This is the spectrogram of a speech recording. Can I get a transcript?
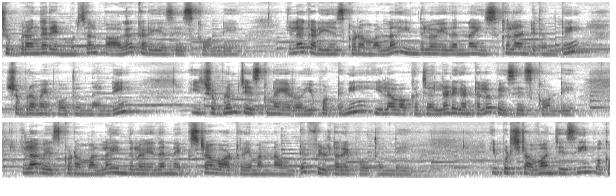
శుభ్రంగా రెండు మూడు సార్లు బాగా కడిగేసేసుకోండి. ఇలా కడిగేసుకోవడం వల్ల ఇందులో ఏదన్నా ఇసుక లాంటిది ఉంటే శుభ్రమైపోతుందండి. ఈ శుభ్రం చేసుకున్న ఈ రొయ్య పొట్టుని ఇలా ఒక జల్లడి గంటలో వేసేసుకోండి. ఇలా వేసుకోవడం వల్ల ఇందులో ఏదన్నా ఎక్స్ట్రా వాటర్ ఏమన్నా ఉంటే ఫిల్టర్ అయిపోతుంది. ఇప్పుడు స్టవ్ ఆన్ చేసి ఒక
